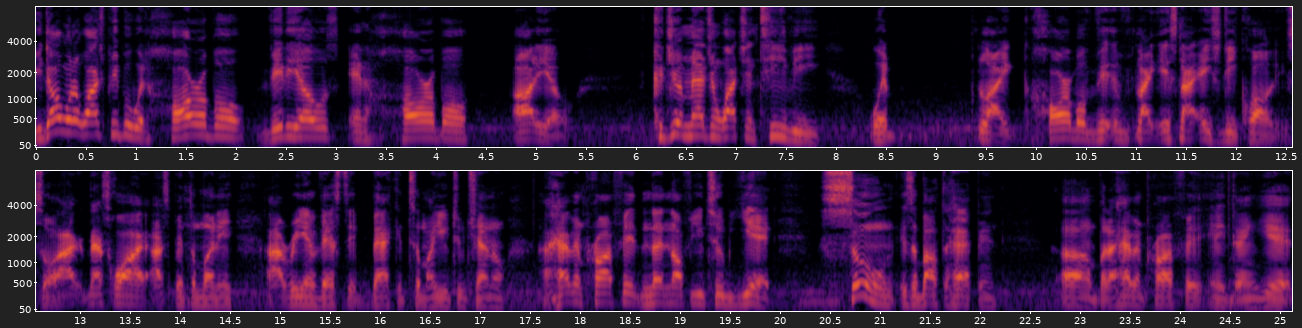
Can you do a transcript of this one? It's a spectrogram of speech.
You don't want to watch people with horrible videos and horrible audio. Could you imagine watching TV with like horrible like it's not HD quality. So I that's why I spent the money. I reinvested back into my YouTube channel. I haven't profited nothing off YouTube yet. Soon is about to happen. Um, but I haven't profited anything yet.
